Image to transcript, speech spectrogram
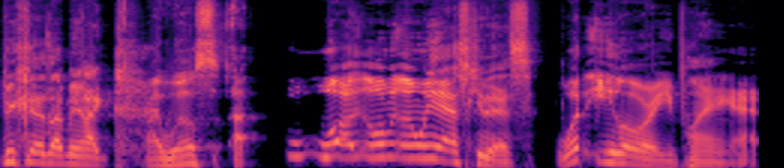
because I mean, like, I will. Uh, well, let me, let me ask you this: What elo are you playing at?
